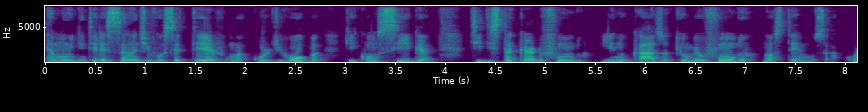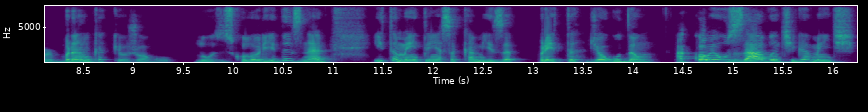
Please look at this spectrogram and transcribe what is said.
é muito interessante você ter uma cor de roupa que consiga te destacar do fundo. E no caso aqui, o meu fundo, nós temos a cor branca, que eu jogo luzes coloridas, né? E também tem essa camisa preta de algodão, a qual eu usava antigamente.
